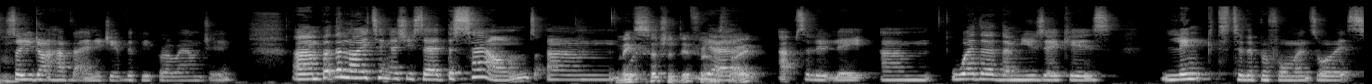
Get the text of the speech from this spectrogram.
Hmm. so you don't have that energy of the people around you. Um, but the lighting, as you said, the sound um, makes such a difference, Yeah. right? absolutely um, whether the music is linked to the performance or it's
